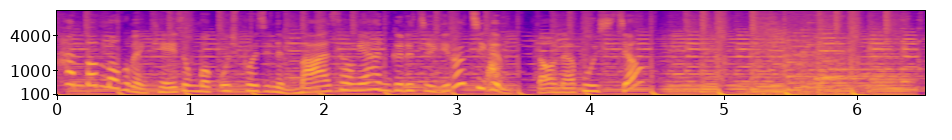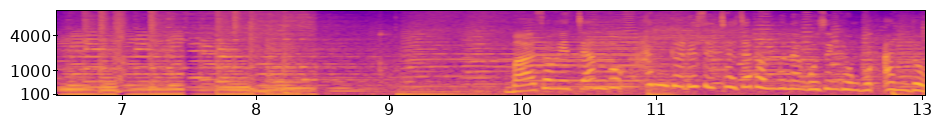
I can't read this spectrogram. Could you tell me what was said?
한 번 먹으면 계속 먹고 싶어지는 마성의 한 그릇 즐기러 지금 떠나보시죠. 마성의 짬뽕 한 그릇을 찾아 방문한 곳은 경북 안동.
